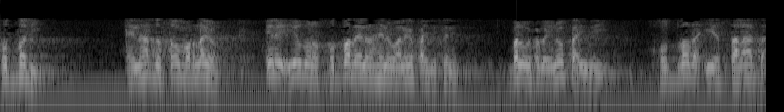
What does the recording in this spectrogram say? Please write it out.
khudbadii. Aynu hadda soo marnayo inay iyaduna khudba leedahayna waa laga faaidaysanaya bal wuxuuba inoo faa'iideeyey khudbada iyo salaadda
